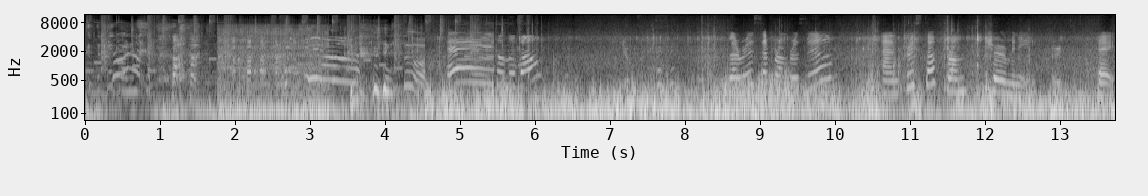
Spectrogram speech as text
Hey, tudo bom? Larissa from Brazil and Christoph from Germany. Hey.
